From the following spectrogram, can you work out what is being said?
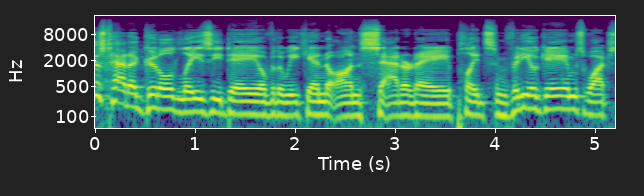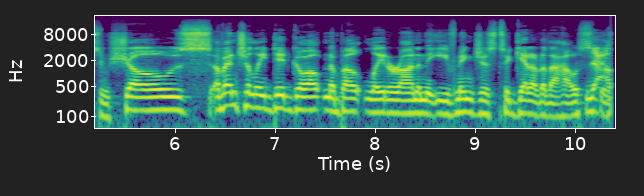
Just had a good old lazy day over the weekend on Saturday. Played some video games, watched some shows. Eventually, did go out and about later on in the evening just to get out of the house. Yeah.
